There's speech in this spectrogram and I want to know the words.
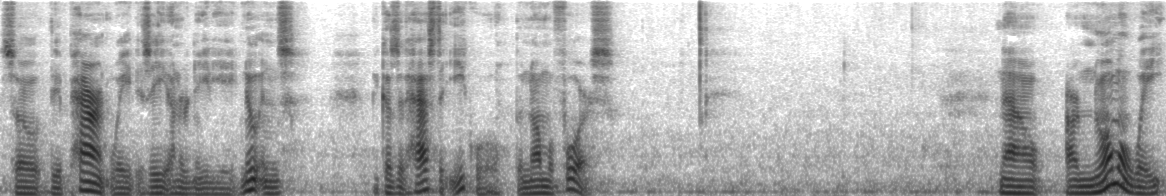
So the apparent weight is 888 newtons because it has to equal the normal force. Now, our normal weight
